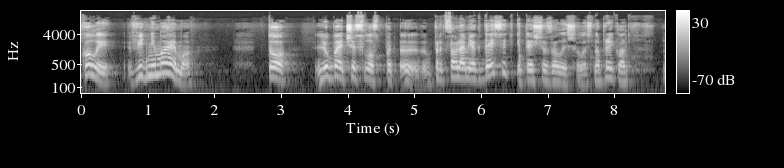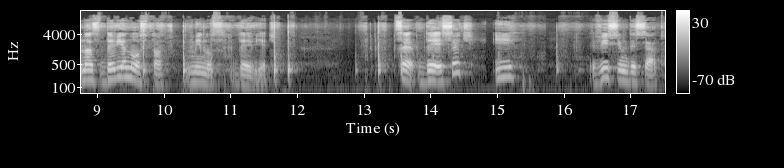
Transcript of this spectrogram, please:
Коли віднімаємо, то любе число е, представляємо як 10 і те, що залишилось. Наприклад, у нас 90 мінус 9. Це 10 і 80.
